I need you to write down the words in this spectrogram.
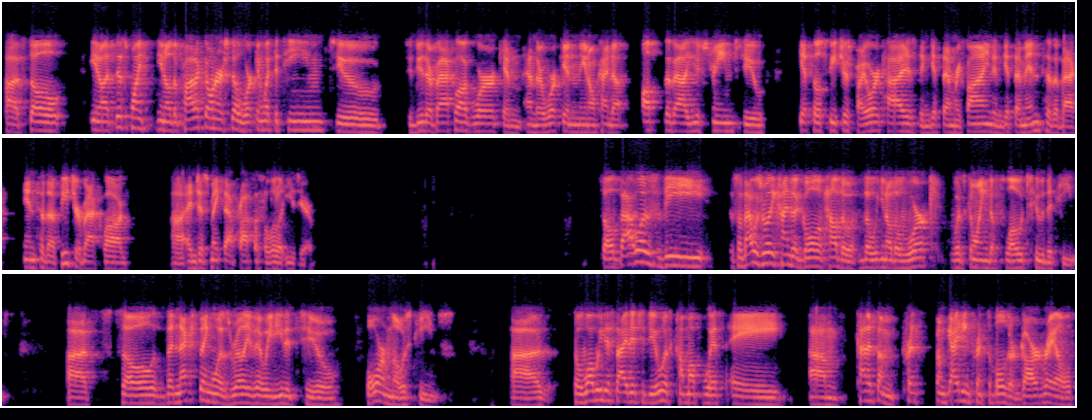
Uh, so you know, at this point, you know, the product owner is still working with the team to to do their backlog work, and and they're working, you know, kind of up the value stream to get those features prioritized and get them refined and get them into the back into the feature backlog, uh, and just make that process a little easier. So that was the so that was really kind of the goal of how the, the you know the work was going to flow to the teams. Uh, so the next thing was really that we needed to form those teams. Uh, so what we decided to do was come up with a um, kind of some some guiding principles or guardrails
